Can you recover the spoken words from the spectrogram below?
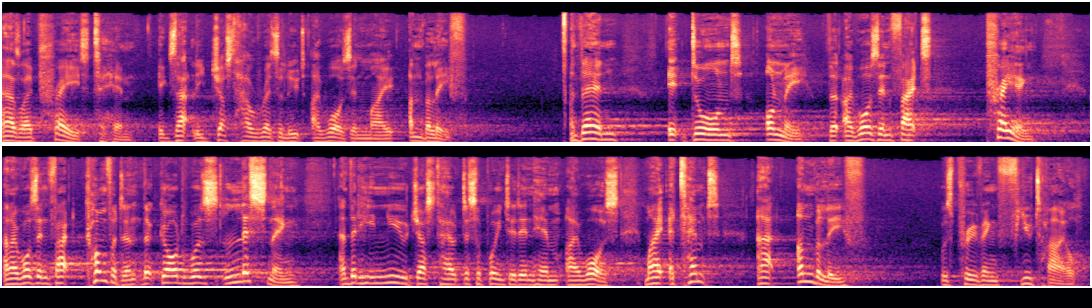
as I prayed to Him exactly just how resolute I was in my unbelief. And then it dawned on me that I was, in fact, praying. And I was, in fact, confident that God was listening and that He knew just how disappointed in Him I was. My attempt at unbelief was proving futile.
